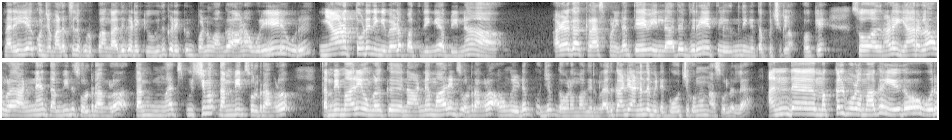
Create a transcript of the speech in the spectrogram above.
நிறைய கொஞ்சம் அலைச்சலை கொடுப்பாங்க. அது கிடைக்கும் இது கிடைக்கும்னு பண்ணுவாங்க. ஆனா ஒரே ஒரு ஞானத்தோட நீங்க வேலை பார்த்துட்டீங்க அப்படின்னா அழகாக கிராஸ் பண்ணிடலாம். தேவையில்லாத விரயத்திலிருந்து நீங்கள் தப்பிச்சுக்கலாம். ஓகே ஸோ அதனால் யாரெல்லாம் உங்களை அண்ணன் தம்பின்னு சொல்கிறாங்களோ தம்பி நிச்சயமாக தம்பின்னு சொல்கிறாங்களோ தம்பி மாதிரி உங்களுக்கு நான் அண்ணன் மாதிரின்னு சொல்கிறாங்களோ அவங்களிடம் கொஞ்சம் கவனமாக இருங்களா. அதுக்காண்டி அண்ணன் தம்பிகிட்ட கோச்சுக்கணும்னு நான் சொல்லலை. அந்த மக்கள் மூலமாக ஏதோ ஒரு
